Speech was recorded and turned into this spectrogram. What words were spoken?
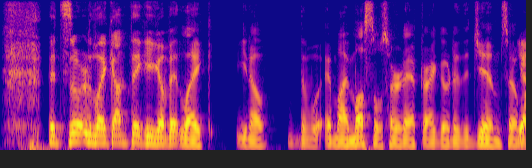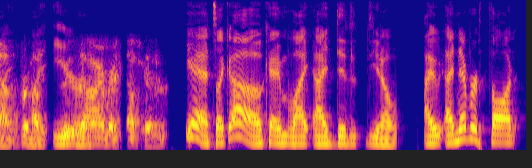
it's sort of like I'm thinking of it like you know, the my muscles hurt after I go to the gym, so yeah, my, my ear arm or something. Yeah, it's like, oh, okay, my I did, you know, I I never thought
